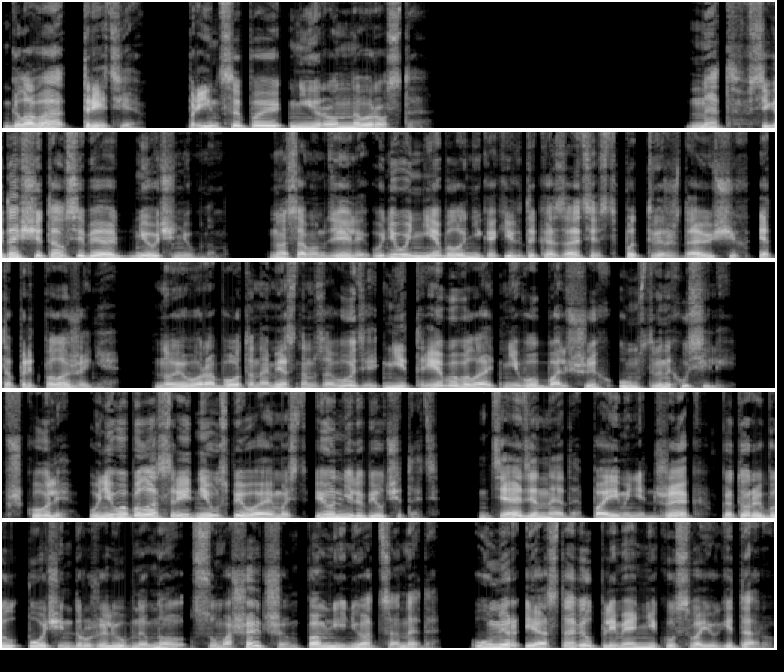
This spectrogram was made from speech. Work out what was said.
Глава 3. Принципы нейронного роста. Нет всегда считал себя не очень умным. На самом деле у него не было никаких доказательств, подтверждающих это предположение, но его работа на местном заводе не требовала от него больших умственных усилий. В школе у него была средняя успеваемость, и он не любил читать. Дядя Неда по имени Джек, который был очень дружелюбным, но сумасшедшим, по мнению отца Неда, умер и оставил племяннику свою гитару.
